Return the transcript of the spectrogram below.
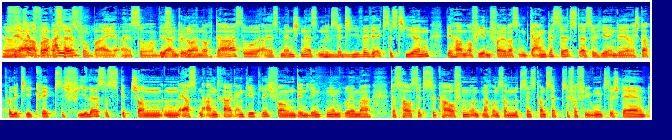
Ja, ja glaub, aber was alle. heißt vorbei? Also wir ja, sind genau. immer noch da, so als Menschen, als Initiative. Mhm. Wir existieren. Wir haben auf jeden Fall was in Gang gesetzt. Also hier in der Stadtpolitik kriegt sich vieles. Es gibt schon einen ersten Antrag angeblich von den Linken im Römer, das Haus jetzt zu kaufen und nach unserem Nutzungskonzept zur Verfügung zu stellen.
